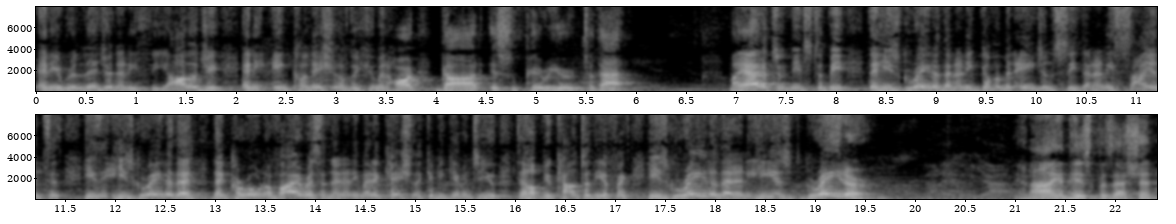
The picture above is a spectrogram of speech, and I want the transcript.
any religion, any theology, any inclination of the human heart. God is superior to that. My attitude needs to be that he's greater than any government agency, than any scientist. He's, he's greater than, than coronavirus and than any medication that can be given to you to help you counter the effects. He's greater than any, he is greater. And I am his possession.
